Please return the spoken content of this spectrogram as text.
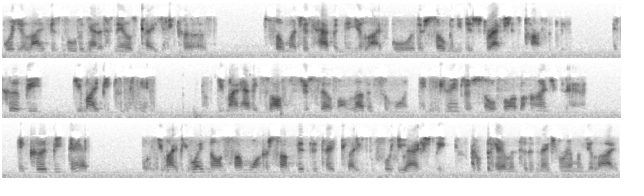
where your life is moving at a snail's pace because so much has happened in your life or there's so many distractions possibly. It could be you might be content. You might have exhausted yourself on loving someone and your dreams are so far behind you now. It could be debt. Or you might be waiting on someone or something to take place before you actually propel into the next realm of your life.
